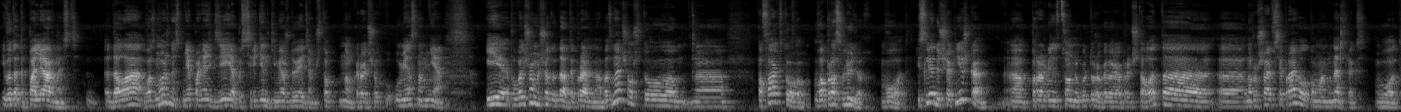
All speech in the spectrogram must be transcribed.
и вот эта полярность дала возможность мне понять, где я посерединке между этим, что, ну, короче, уместно мне. И по большому счету, да, ты правильно обозначил, что э, по факту вопрос в людях. Вот. И следующая книжка э, про организационную культуру, которую я прочитал, это э, «Нарушая все правила», по-моему, Netflix. Вот.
